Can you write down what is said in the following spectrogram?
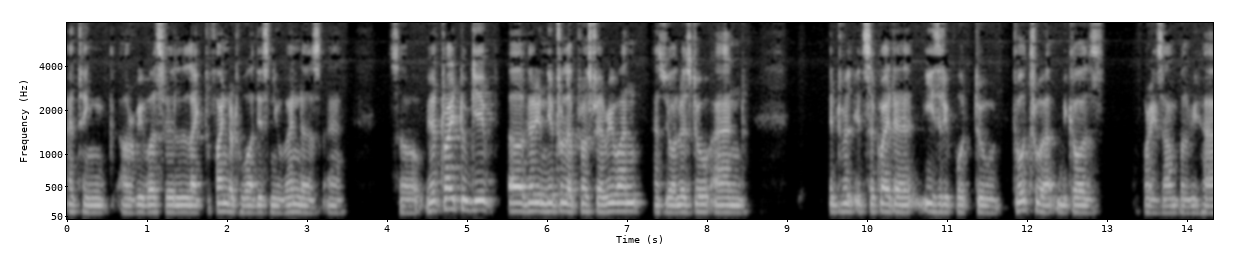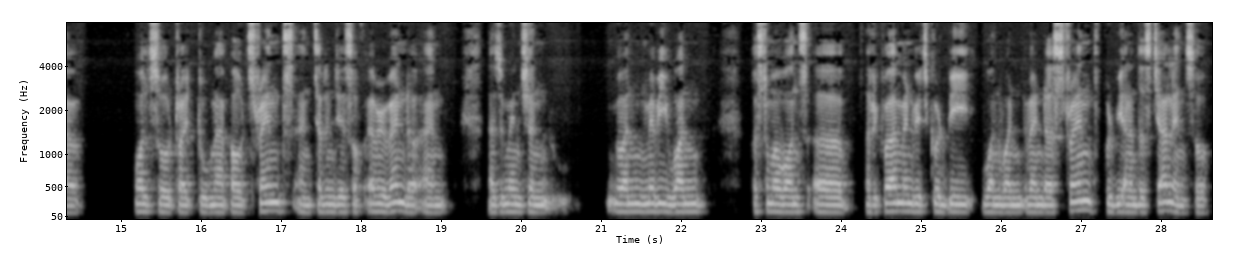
I think our viewers will like to find out who are these new vendors. And so we have tried to give a very neutral approach to everyone, as we always do, and it will it's a quite an easy report to go through uh, because, for example, we have also try to map out strengths and challenges of every vendor. And as you mentioned, one maybe one customer wants a, a requirement which could be one one vendor's strength, could be another's challenge. So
